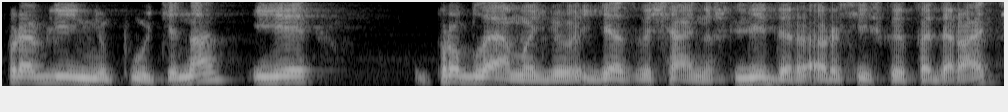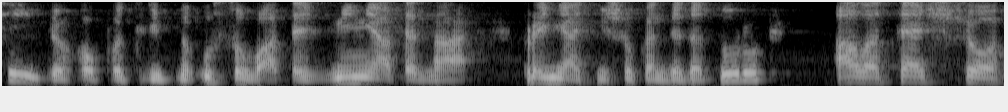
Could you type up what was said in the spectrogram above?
правлінню Путіна і. Проблемою є звичайно ж лідер Російської Федерації. Його потрібно усувати, міняти на прийнятнішу кандидатуру. Але те, що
